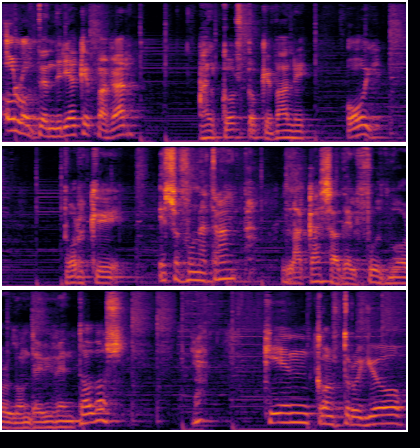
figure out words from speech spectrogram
o lo tendría que pagar al costo que vale hoy. Porque eso fue una trampa. La casa del fútbol donde viven todos. ¿Quién construyó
